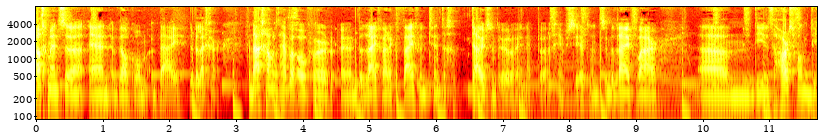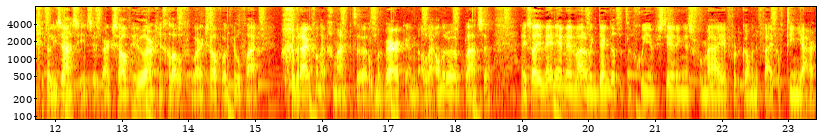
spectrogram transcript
Dag mensen en welkom bij De Belegger. Vandaag gaan we het hebben over een bedrijf waar ik 25.000 euro in heb uh, geïnvesteerd. Het is een bedrijf waar, um, die in het hart van digitalisatie in zit, waar ik zelf heel erg in geloof. Waar ik zelf ook heel vaak gebruik van heb gemaakt uh, op mijn werk en allerlei andere plaatsen. En ik zal je meenemen in waarom ik denk dat het een goede investering is voor mij voor de komende 5 of 10 jaar.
